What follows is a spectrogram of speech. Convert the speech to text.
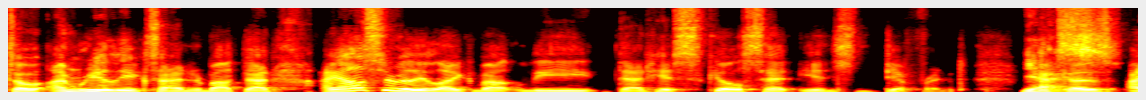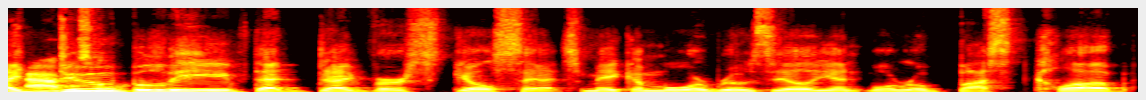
so I'm really excited about that. I also really like about Lee that his skill set is different. Yes, because I absolutely. do believe that diverse skill sets make a more resilient, more robust club.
